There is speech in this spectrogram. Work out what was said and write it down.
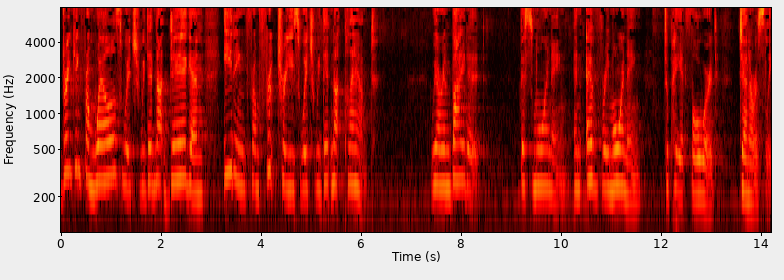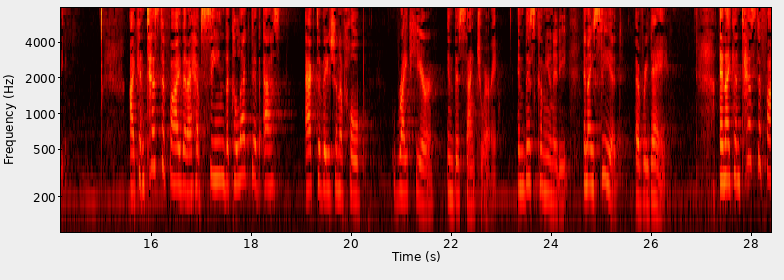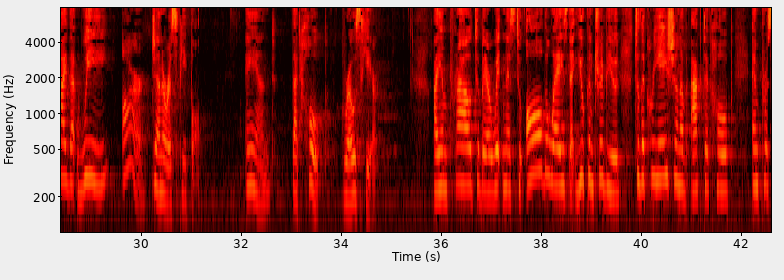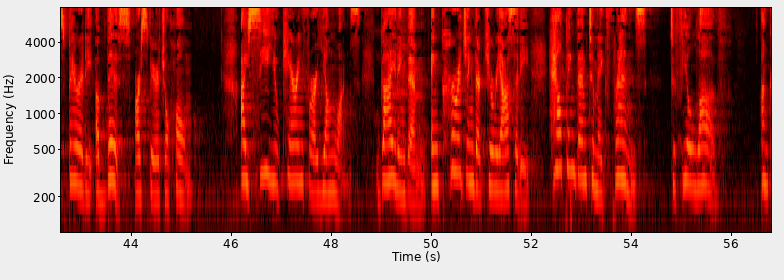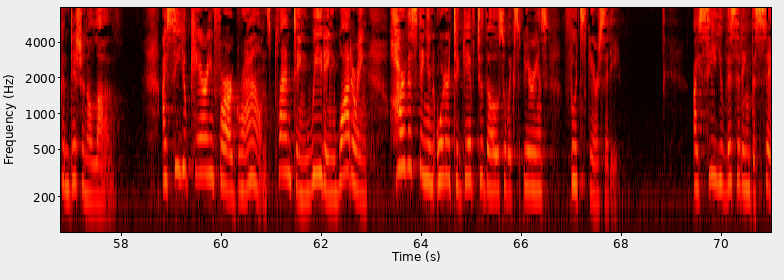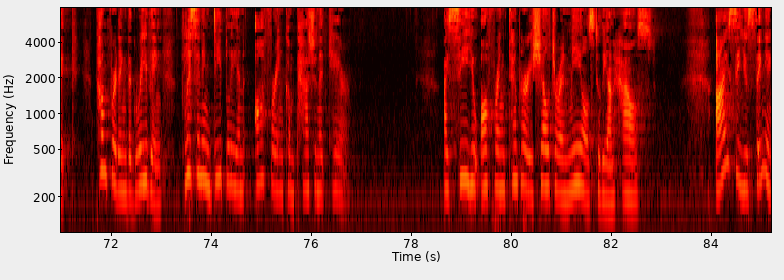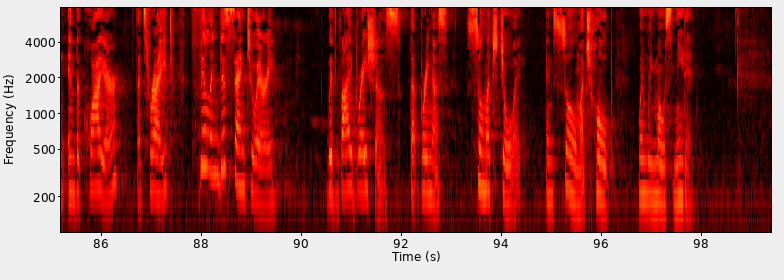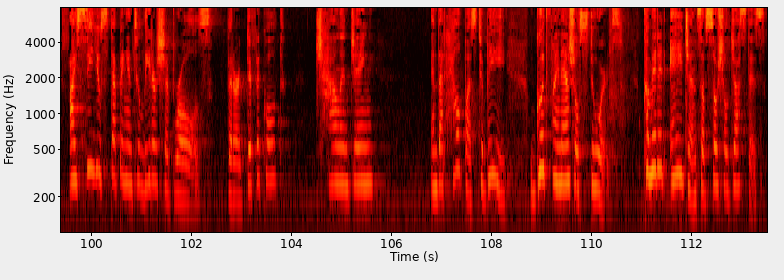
drinking from wells which we did not dig, and eating from fruit trees which we did not plant. We are invited this morning and every morning to pay it forward generously. I can testify that I have seen the collective activation of hope right here in this sanctuary in this community, and I see it every day. And I can testify that we are generous people and that hope grows here. I am proud to bear witness to all the ways that you contribute to the creation of active hope and prosperity of this, our spiritual home. I see you caring for our young ones, guiding them, encouraging their curiosity, helping them to make friends, to feel love, unconditional love. I see you caring for our grounds, planting, weeding, watering, harvesting in order to give to those who experience food scarcity. I see you visiting the sick, comforting the grieving, listening deeply and offering compassionate care. I see you offering temporary shelter and meals to the unhoused. I see you singing in the choir. That's right. Filling this sanctuary with vibrations that bring us so much joy and so much hope when we most need it. I see you stepping into leadership roles that are difficult, challenging, and that help us to be good financial stewards, committed agents of social justice,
